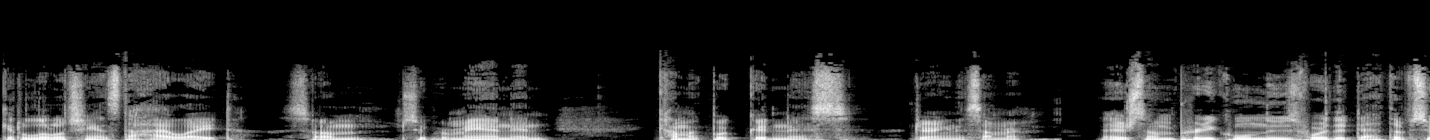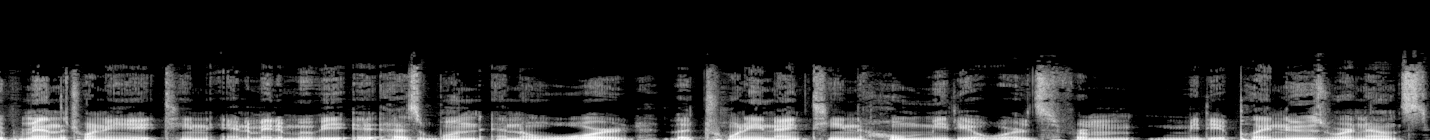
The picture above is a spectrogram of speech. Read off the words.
get a little chance to highlight some Superman and comic book goodness during the summer. There's some pretty cool news for the death of Superman, the 2018 animated movie. It has won an award. The 2019 Home Media Awards from Media Play News were announced,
